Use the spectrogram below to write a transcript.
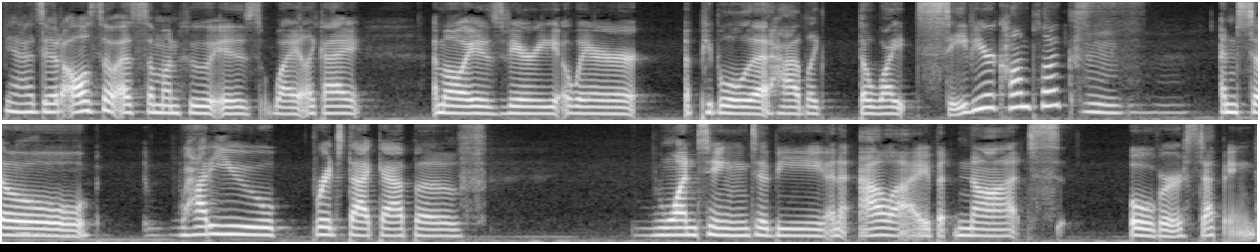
Yeah, dude. Also, as someone who is white, like I, I'm always very aware of people that have like the white savior complex, mm-hmm. and so mm-hmm. how do you bridge that gap of wanting to be an ally but not overstepping?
